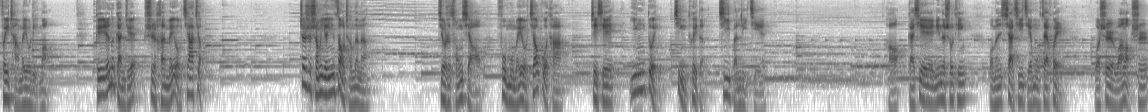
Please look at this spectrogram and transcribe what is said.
非常没有礼貌，给人的感觉是很没有家教。这是什么原因造成的呢？就是从小父母没有教过他。这些应对进退的基本礼节。好，感谢您的收听，我们下期节目再会。我是王老师。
